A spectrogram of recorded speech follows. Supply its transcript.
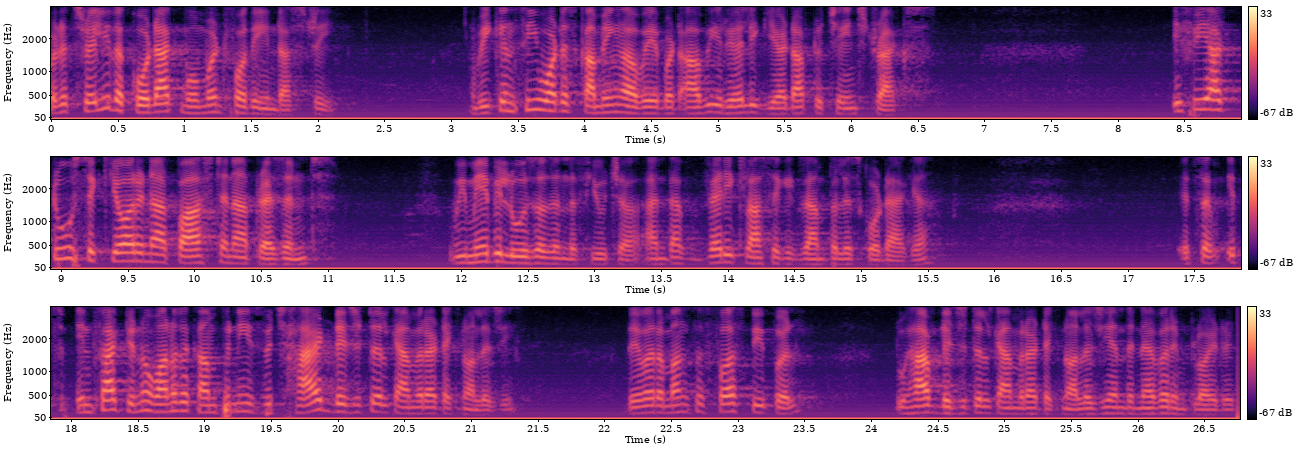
But it's really the Kodak moment for the industry. We can see what is coming our way, but are we really geared up to change tracks? If we are too secure in our past and our present, we may be losers in the future. And that very classic example is Kodak, yeah? It's, a, it's in fact, you know, one of the companies which had digital camera technology. They were amongst the first people to have digital camera technology and they never employed it.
